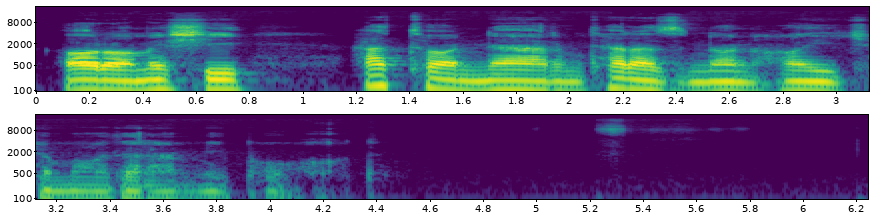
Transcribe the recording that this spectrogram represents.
آرامشی حتی نرمتر از نانهایی که مادرم میپخت.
